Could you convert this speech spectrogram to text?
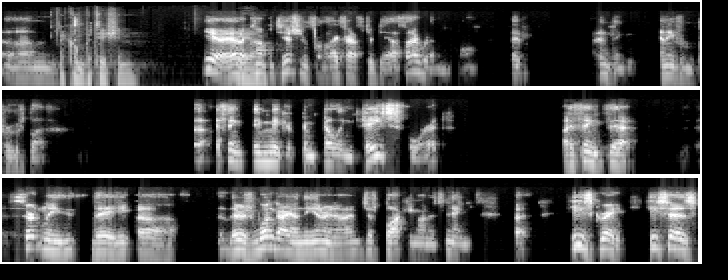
um, a competition. Yeah, I had yeah. a competition for life after death. I read them all. I, I didn't think any of them proved that. Uh, I think they make a compelling case for it. I think that certainly they uh, there's one guy on the internet i'm just blocking on his name but he's great he says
